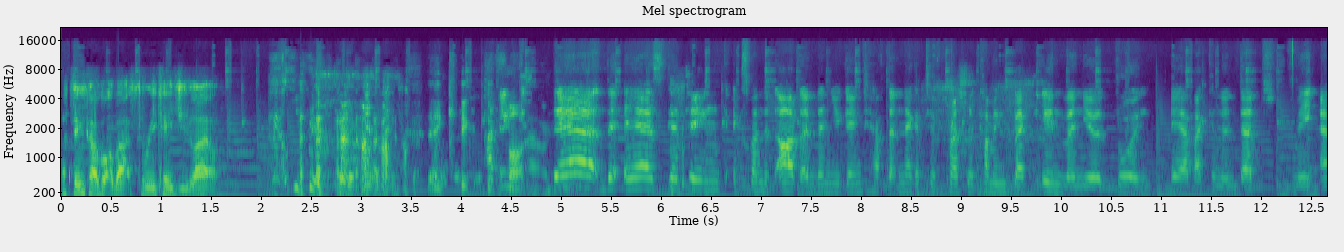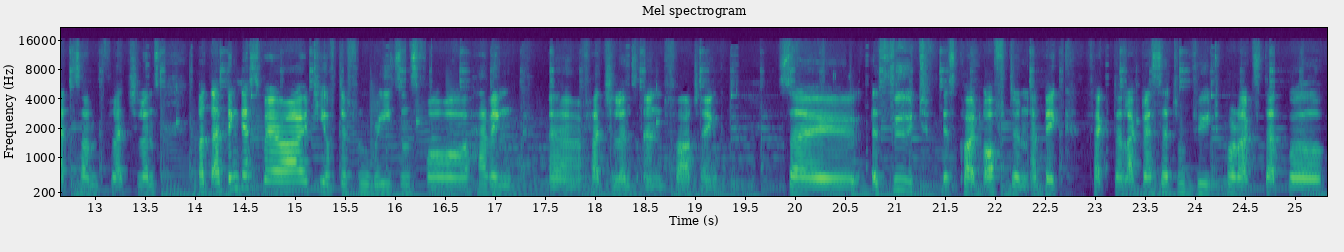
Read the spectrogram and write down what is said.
i think i got about three kg lighter they kicked I the think fart out. there the air is getting expanded out, and then you're going to have that negative pressure coming back in when you're drawing air back in, and that may add some flatulence. But I think there's a variety of different reasons for having uh, flatulence and farting. So uh, food is quite often a big factor. Like there's certain food products that will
